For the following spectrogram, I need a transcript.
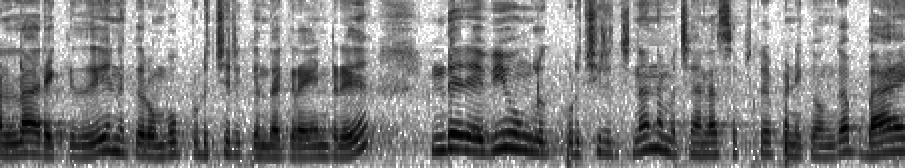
நல்லா அரைக்குது. எனக்கு ரொம்ப பிடிச்சிருக்கு இந்த கிரைண்டரு. இந்த ரிவ்யூ உங்களுக்கு பிடிச்சிருந்துச்சின்னா நம்ம சேனலை சப்ஸ்கிரைப் பண்ணிக்கோங்க. பை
